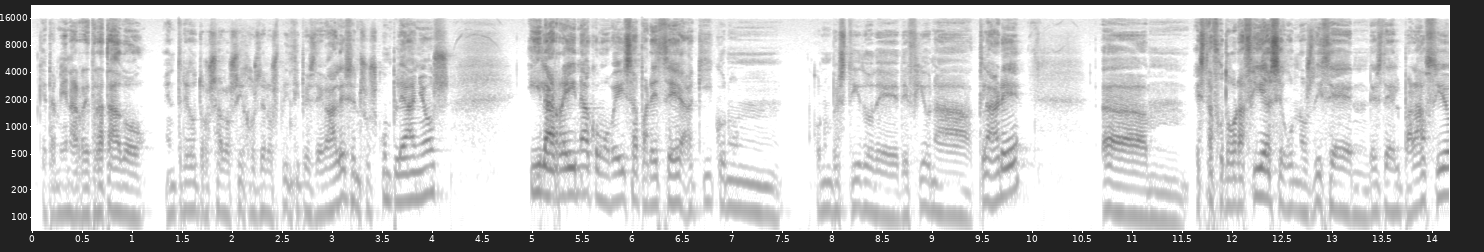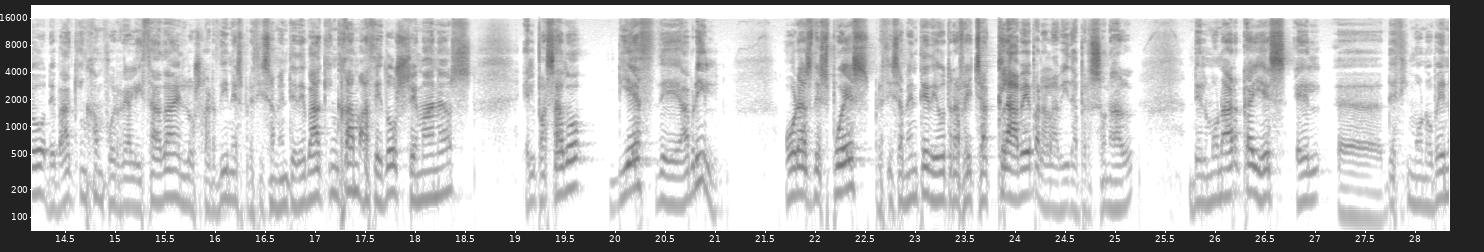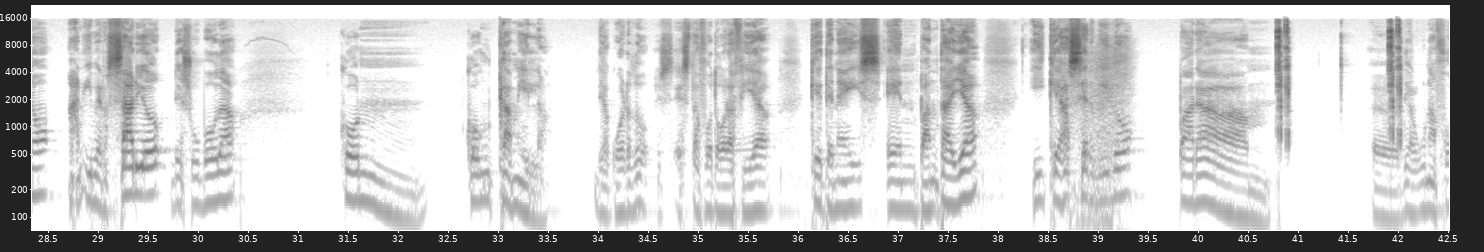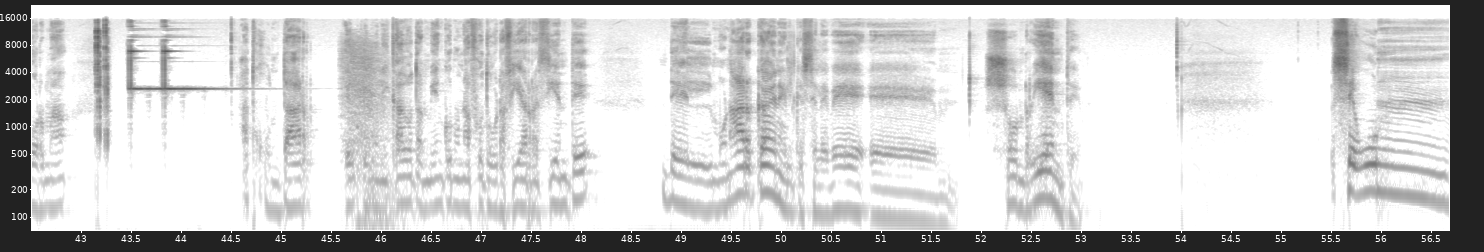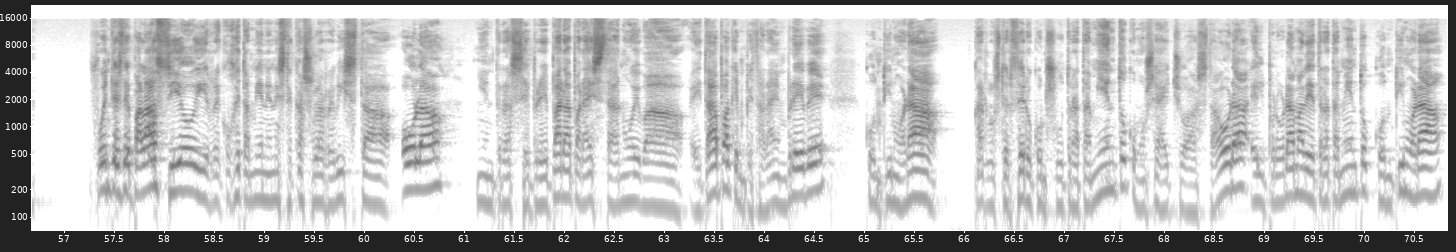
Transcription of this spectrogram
que también ha retratado, entre otros, a los hijos de los príncipes de Gales en sus cumpleaños. Y la reina, como veis, aparece aquí con un, con un vestido de, Fiona Clare. esta fotografía, según nos dicen desde el Palacio de Buckingham, fue realizada en los jardines precisamente de Buckingham hace dos semanas, el pasado 10 de abril, horas después precisamente de otra fecha clave para la vida personal del monarca y es el eh, decimonoveno aniversario de su boda con, con Camila. ¿De acuerdo? Es esta fotografía que tenéis en pantalla y que ha servido para, eh, de alguna forma, adjuntar el comunicado también con una fotografía reciente del monarca en el que se le ve eh, sonriente según fuentes de Palacio y recoge también en este caso la revista Hola, mientras se prepara para esta nueva etapa que empezará en breve, continuará Carlos III con su tratamiento, como se ha hecho hasta ahora. El programa de tratamiento continuará,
